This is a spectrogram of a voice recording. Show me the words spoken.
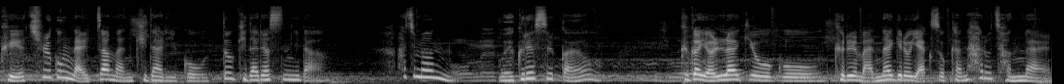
그의 출국 날짜만 기다리고 또 기다렸습니다. 하지만 왜 그랬을까요? 그가 연락이 오고 그를 만나기로 약속한 하루 전날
